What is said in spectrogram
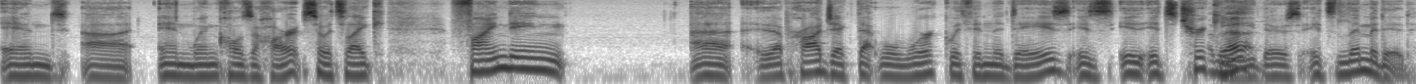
and uh and when calls a heart. So it's like finding uh, a project that will work within the days is it, it's tricky there's it's limited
